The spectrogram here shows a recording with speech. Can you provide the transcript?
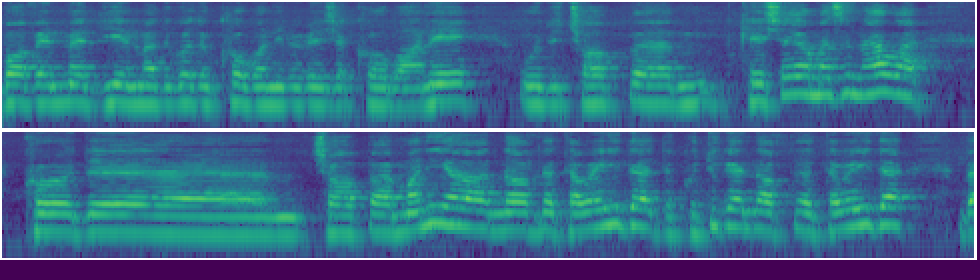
باوین ما دین ما دگودن کوبانی ببیجه کوبانه. و دو چاپ کشه یا مزن اوه که د چاپمانی ناف نتوایی ده د کتوگ ناف نتوایی ده به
